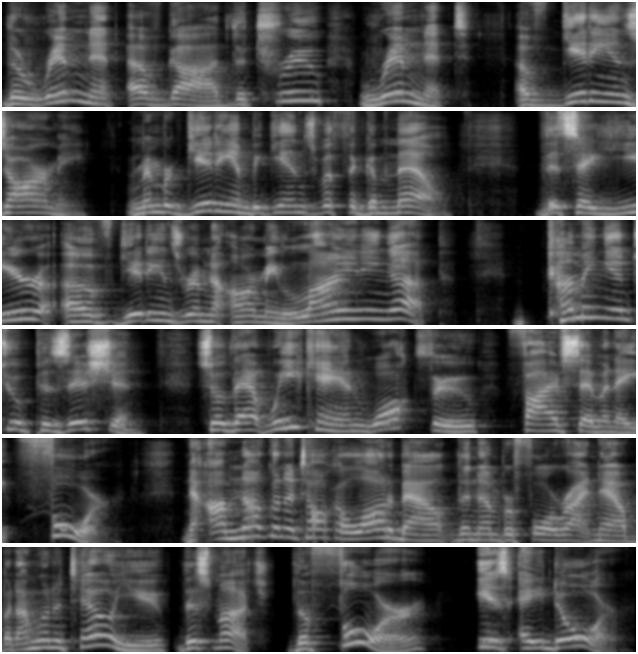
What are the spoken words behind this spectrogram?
the remnant of God, the true remnant of Gideon's army. Remember, Gideon begins with the Gamel. It's a year of Gideon's remnant army lining up, coming into a position so that we can walk through 5784. Now, I'm not going to talk a lot about the number four right now, but I'm going to tell you this much. The four is a door.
